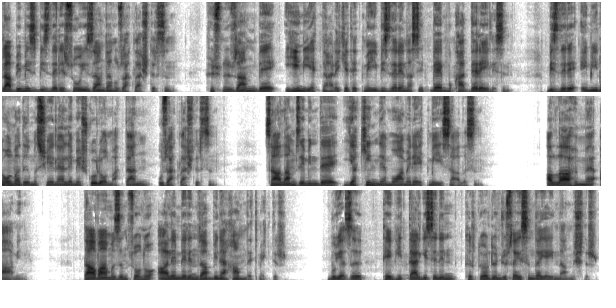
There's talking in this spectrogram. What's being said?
Rabbimiz bizleri suizandan uzaklaştırsın. Hüsnü zan ve iyi niyetle hareket etmeyi bizlere nasip ve mukadder eylesin. Bizleri emin olmadığımız şeylerle meşgul olmaktan uzaklaştırsın. Sağlam zeminde yakinle muamele etmeyi sağlasın. Allahümme amin. Davamızın sonu alemlerin Rabbine hamd etmektir. Bu yazı Tevhid dergisinin 44. sayısında yayınlanmıştır.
